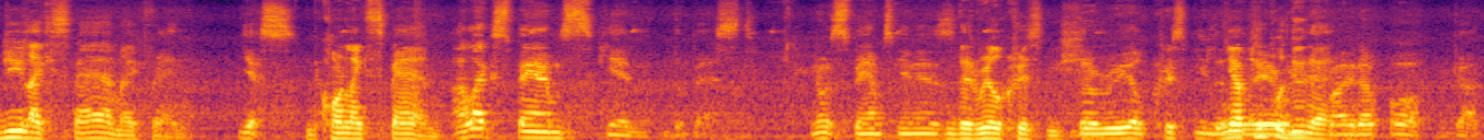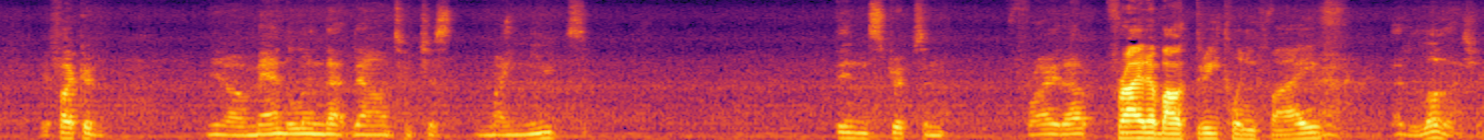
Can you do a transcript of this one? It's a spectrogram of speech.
Do you like spam, my friend? Yes, The corn like spam. I like spam skin the best. You know what spam skin is? The real crispy shit. the real crispy little Yeah, people do that. Fry it up. Oh my god! If I could, you know, mandolin that down to just minute, thin strips and fry it up. Fried about 325. I love that shit.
